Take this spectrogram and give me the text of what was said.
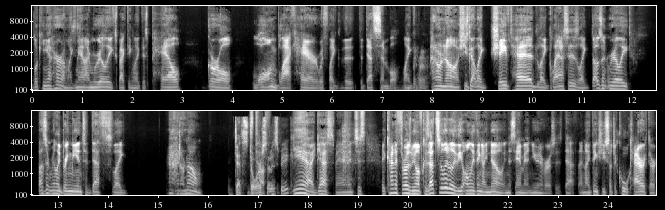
looking at her, I'm like, man, I'm really expecting like this pale girl, long black hair with like the the death symbol. Like Mhm. I don't know. She's got like shaved head, like glasses. Like doesn't really doesn't really bring me into Death's like. I don't know. death's door so to speak Yeah, I guess, man. It's just it kind of throws me off because that's literally the only thing I know in the Sandman universe is death, and I think she's such a cool character,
